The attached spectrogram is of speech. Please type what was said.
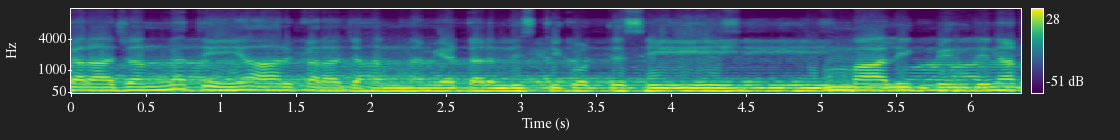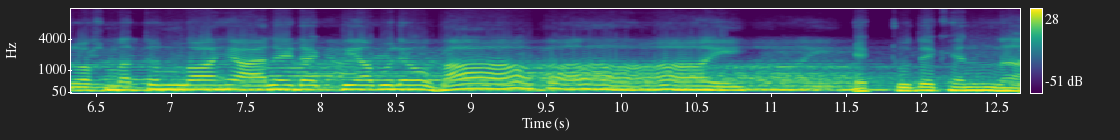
কারা জান্নাতি, আর কারা জাহান্নামী, এটার লিস্টি করতেছি। মালিক বিন দিনার রহমাতুল্লাহ আলাই ডাক দিয়া বলে, ও ভাই একটু দেখেন না,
